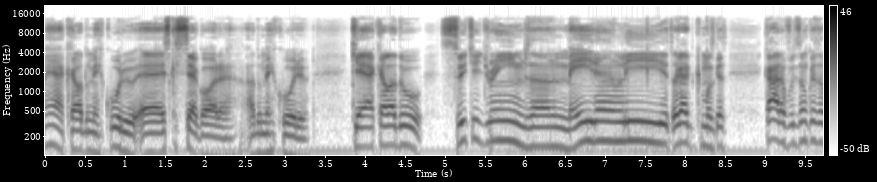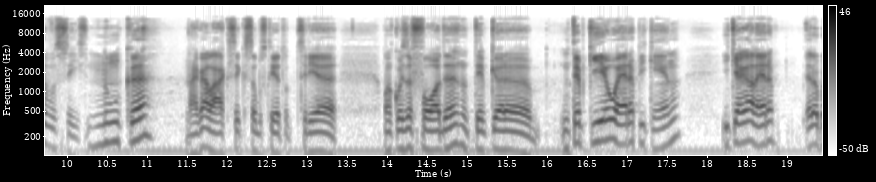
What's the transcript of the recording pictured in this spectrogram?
É, aquela do Mercúrio, é, esqueci agora, a do Mercúrio. Que é aquela do Sweet Dreams and Maidenly. Tá que música é Cara, eu vou dizer uma coisa a vocês. Nunca na galáxia que essa música seria uma coisa foda no tempo que eu era. No tempo que eu era pequeno e que a galera era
